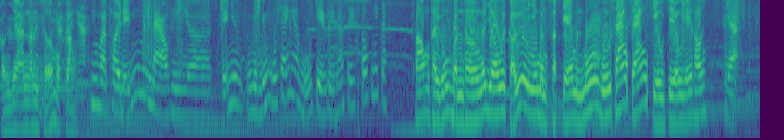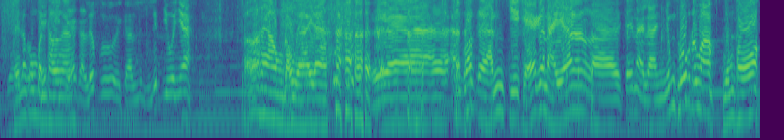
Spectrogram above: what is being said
còn như anh anh sửa một lần. Nhưng mà thời điểm nào thì ờ, kiểu như mình nhúng buổi sáng hay buổi chiều thì nó sẽ tốt nhất á không thì cũng bình thường nó vô cái cử như mình xịt vậy mình muốn buổi sáng sáng chiều chiều vậy thôi. Dạ. Thì nó cũng bình thường chia à. Sẻ cả lớp vui cả lít vui nha. Đó thấy không? Độ nghề nè. Thì, à, anh Quốc à, anh chia sẻ cái này á là cái này là nhúng thuốc đúng không? Nhúng thuốc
